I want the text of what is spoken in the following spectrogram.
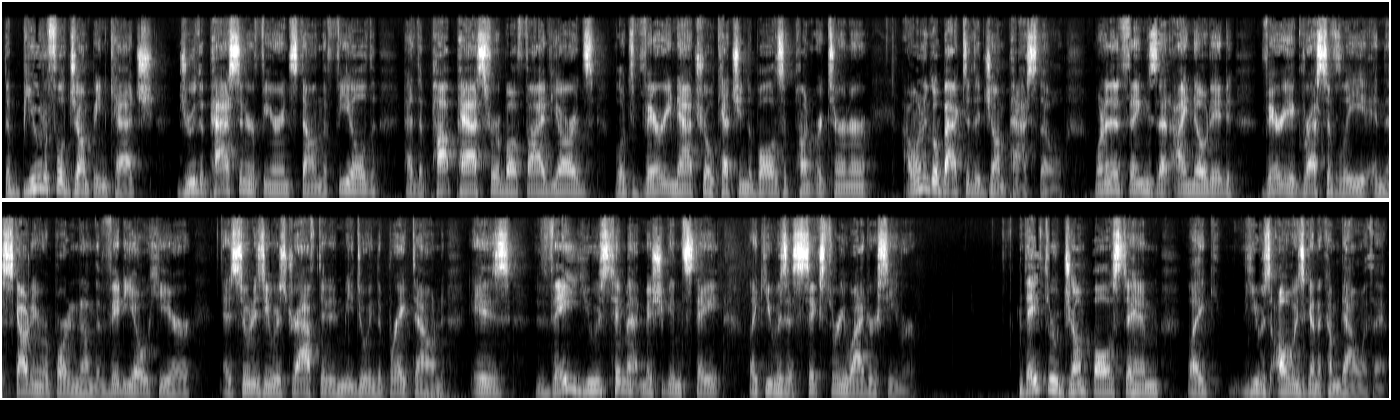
The beautiful jumping catch drew the pass interference down the field, had the pop pass for about five yards, looked very natural catching the ball as a punt returner. I want to go back to the jump pass though. One of the things that I noted very aggressively in the scouting report and on the video here, as soon as he was drafted and me doing the breakdown, is they used him at Michigan State like he was a six-three wide receiver. They threw jump balls to him like he was always going to come down with it.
